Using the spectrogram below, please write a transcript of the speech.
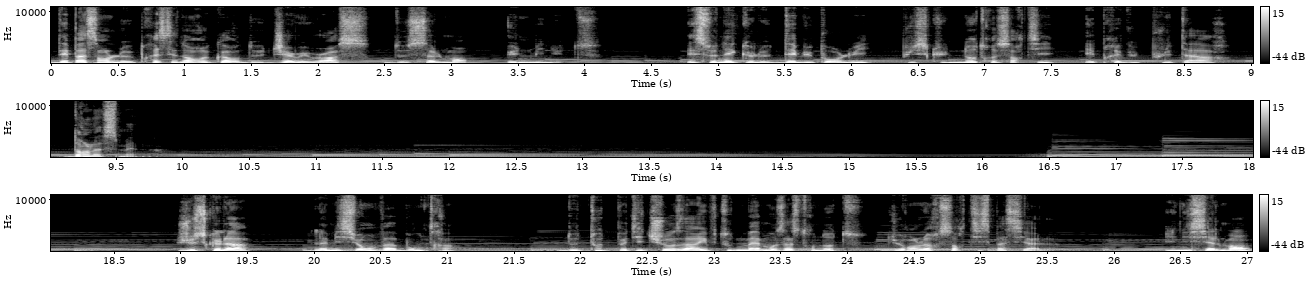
dépassant le précédent record de Jerry Ross de seulement une minute. Et ce n'est que le début pour lui, puisqu'une autre sortie est prévue plus tard dans la semaine. Jusque-là, la mission va bon train. De toutes petites choses arrivent tout de même aux astronautes durant leur sortie spatiale. Initialement,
